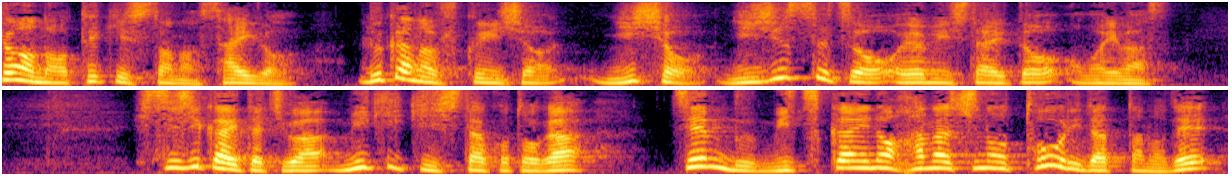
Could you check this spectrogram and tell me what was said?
今日のテキストの最後、ルカの福音書2章20節をお読みしたいと思います。羊飼いたちは見聞きしたことが全部見つかりの話の通りだったので、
